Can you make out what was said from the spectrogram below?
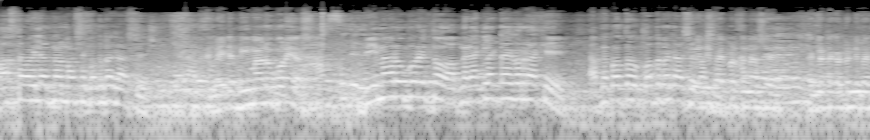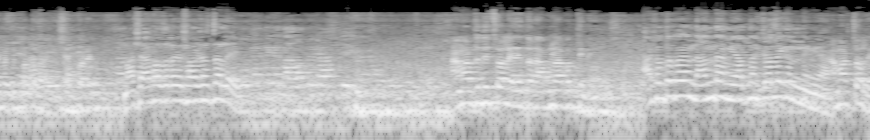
পাঁচটা হইলে আপনার মাসে কত টাকা আসে এটা বিমার উপরে আসে বিমার উপরে তো আপনার এক লাখ টাকা করে রাখে আপনি কত কত টাকা আসে টোয়েন্টি এক লাখ টাকা টোয়েন্টি মাসে আট হাজার টাকা সংসার চলে? আমার যদি চলে তো আপনার আপত্তি নেই। আসলে তো করেন দান্দামি আপনার চলে কেন নেমে আমার চলে।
